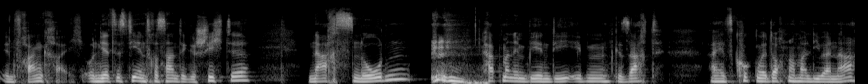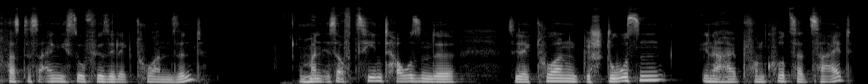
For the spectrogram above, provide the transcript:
in Frankreich. Und jetzt ist die interessante Geschichte nach Snowden hat man im BND eben gesagt, ah, jetzt gucken wir doch noch mal lieber nach, was das eigentlich so für Selektoren sind. Und man ist auf Zehntausende Selektoren gestoßen innerhalb von kurzer Zeit,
